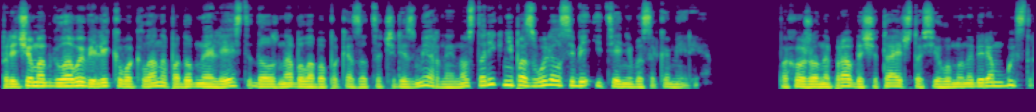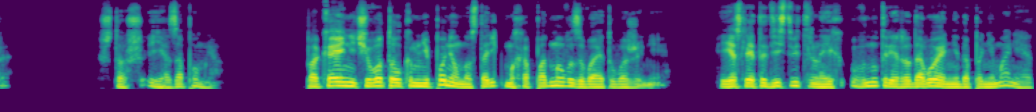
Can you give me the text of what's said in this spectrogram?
Причем от главы великого клана подобная лесть должна была бы показаться чрезмерной, но старик не позволил себе и тени высокомерия. Похоже, он и правда считает, что силу мы наберем быстро. Что ж, я запомню. Пока я ничего толком не понял, но старик Махападма вызывает уважение. Если это действительно их внутриродовое недопонимание,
